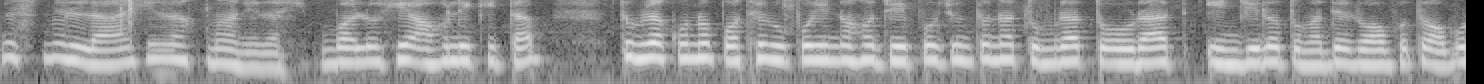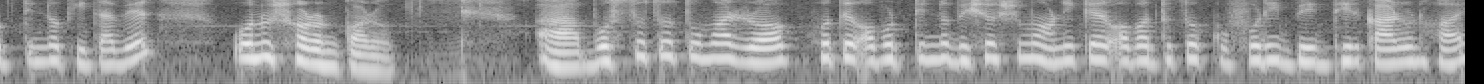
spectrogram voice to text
বিসমিল্লাহ রহমান রাহিম বলো, হে আহলে কিতাব, তোমরা কোনো পথের উপরই নহ, যে পর্যন্ত না তোমরা তৌরাত ইঞ্জিল তোমাদের রব হতে অবতীর্ণ কিতাবের অনুসরণ করো। বস্তুত তোমার রব হতে অবতীর্ণ বিষয়সমূহ অনেকের অবাধ্যত কুফরি বৃদ্ধির কারণ হয়,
